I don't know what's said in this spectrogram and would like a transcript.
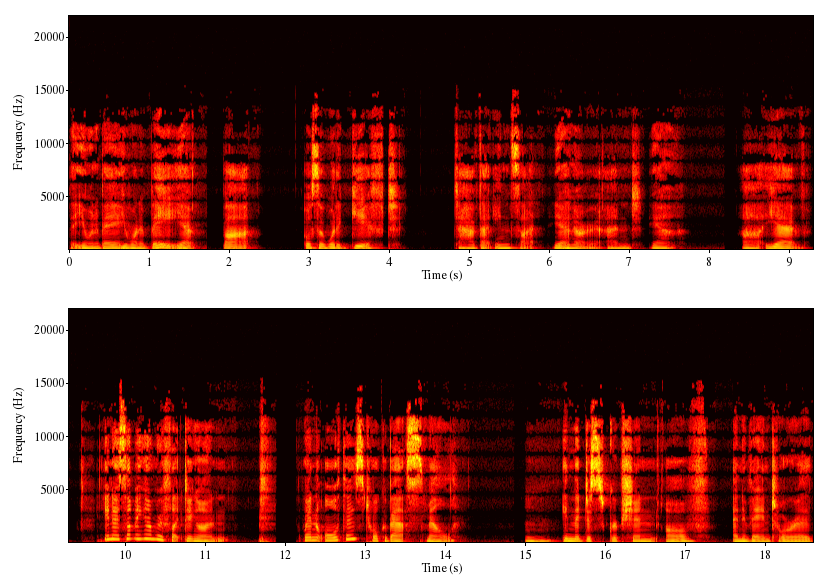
That you want to be. you want to be. Yeah. But also, what a gift to have that insight, Yeah. you know, and Yeah. uh, yeah, You know, something I'm reflecting on when authors talk about smell mm, in the description of an event or a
